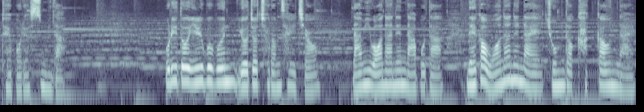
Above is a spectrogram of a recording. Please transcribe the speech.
돼버렸습니다. 우리도 일부분 요조처럼 살죠. 남이 원하는 나보다 내가 원하는 나에 좀 더 가까운 날.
